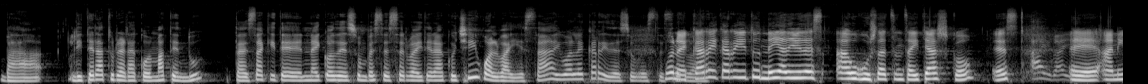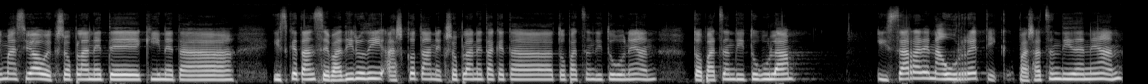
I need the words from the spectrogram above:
ba, literaturarako ematen du, eta ez dakite nahiko dezun beste zerbait erakutsi, igual bai, ez da? Igual ekarri dezu beste bueno, zerbait. Bueno, ekarri ekarri ditut, nahi adibidez hau gustatzen zaite asko, ez? Ai, bai. Eh, animazio hau exoplanetekin eta izketan ze badirudi askotan exoplanetak eta topatzen ditugunean, topatzen ditugula izarraren aurretik pasatzen didenean,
